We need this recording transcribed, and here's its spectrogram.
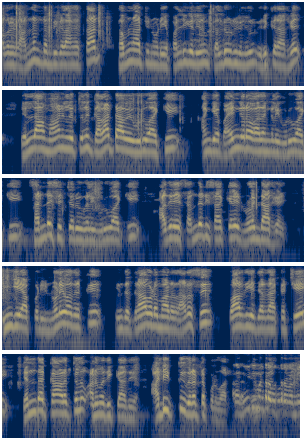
அவர்கள் அண்ணன் தம்பிகளாகத்தான் தமிழ்நாட்டினுடைய பள்ளிகளிலும் கல்லூரிகளிலும் இருக்கிறார்கள். எல்லா மாநிலத்திலும் கலாட்டாவை உருவாக்கி அங்கே பயங்கரவாதங்களை உருவாக்கி சண்டை சச்சரவுகளை உருவாக்கி அதிலே சந்தடி சாக்கிலே நுழைந்தார்கள். இங்கே அப்படி நுழைவதற்கு இந்த திராவிட மாடல் அரசு பாரதிய ஜனதா கட்சியை எந்த காலத்திலும் அனுமதிக்காது அடித்து விரட்டப்படுவார் நீதிமன்ற உத்தரவை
